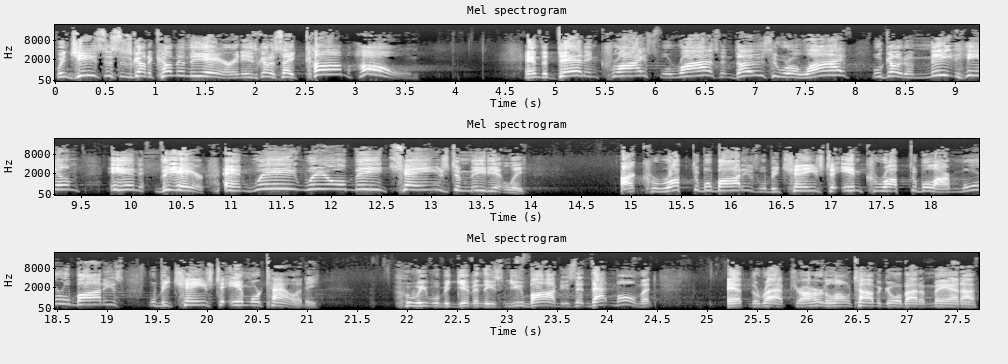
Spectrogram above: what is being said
when Jesus is going to come in the air and he's going to say, Come home. And the dead in Christ will rise, and those who are alive will go to meet him in the air. And we will be changed immediately. Our corruptible bodies will be changed to incorruptible. Our mortal bodies will be changed to immortality. We will be given these new bodies at that moment at the rapture. I heard a long time ago about a man, I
